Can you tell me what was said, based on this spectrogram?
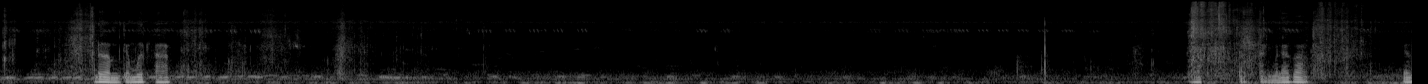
ๆ เริ่มจะมืดแล้วครับครับตัด แล้วก็เป็น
